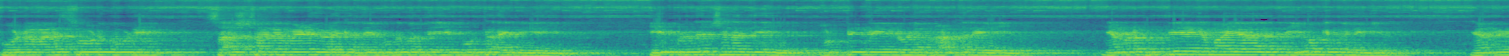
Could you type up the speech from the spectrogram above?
പൂർണ മനസ്സോടുകൂടി സാഷ്ടാംഗം വീണ് കുടുംബത്തെയും കൂട്ടായ്മയെയും ഈ പ്രദക്ഷിണത്തെയും മുട്ടിന്മേലുള്ള പ്രാർത്ഥനയെയും ഞങ്ങളുടെ പ്രത്യേകമായ നിയോഗങ്ങളെയും ഞങ്ങൾ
